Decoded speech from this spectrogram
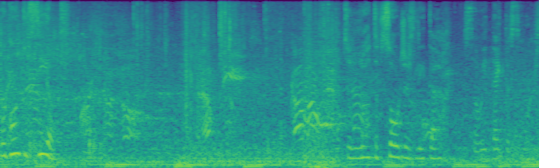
They're going to see us. It's a lot of soldiers, Lita. So we take the source.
